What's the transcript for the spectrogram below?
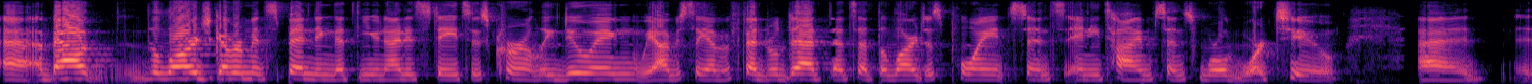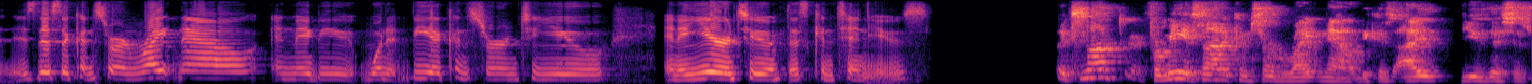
uh, about the large government spending that the United States is currently doing? We obviously have a federal debt that's at the largest point since any time since World War II. Uh, is this a concern right now? And maybe would it be a concern to you in a year or two if this continues? It's not for me. It's not a concern right now because I view this as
